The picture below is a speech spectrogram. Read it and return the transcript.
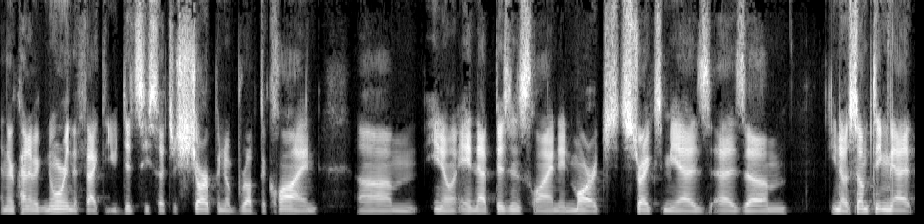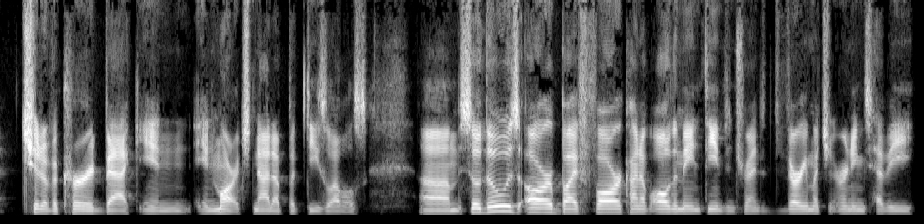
they're kind of ignoring the fact that you did see such a sharp and abrupt decline, um, you know, in that business line in March strikes me as as um, you know something that should have occurred back in in March, not up at these levels. Um, so those are by far kind of all the main themes and trends. It's very much an earnings heavy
